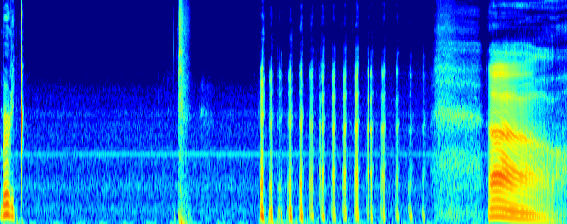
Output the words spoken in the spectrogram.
Birdie. Oh.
